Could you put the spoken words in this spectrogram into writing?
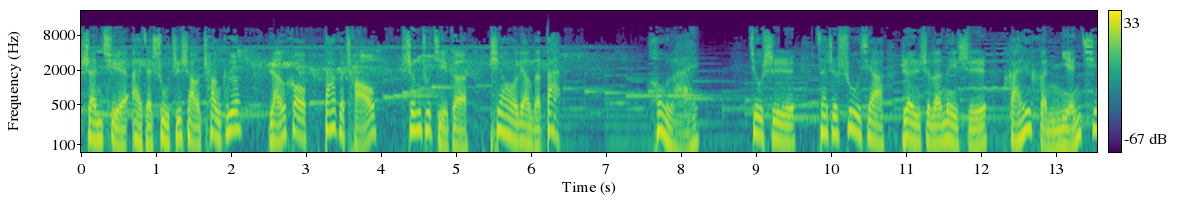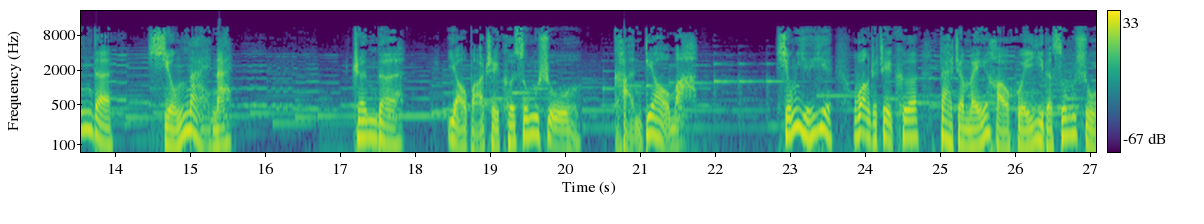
山雀爱在树枝上唱歌，然后搭个巢，生出几个漂亮的蛋。后来，就是在这树下认识了那时还很年轻的熊奶奶。真的。要把这棵松树砍掉吗？熊爷爷望着这棵带着美好回忆的松树，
